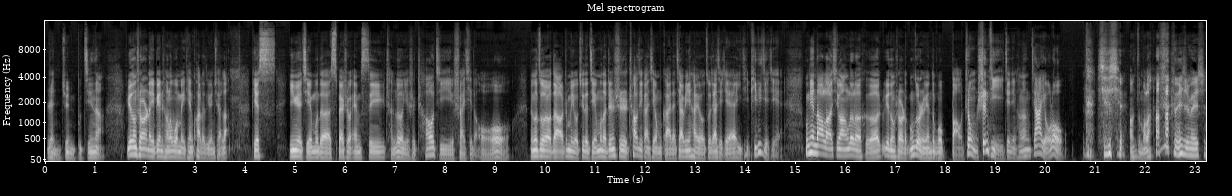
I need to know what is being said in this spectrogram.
忍俊不禁啊！悦动首尔呢，也变成了我每天快乐的源泉了。P.S. 音乐节目的 Special MC 陈乐也是超级帅气的哦。能够做到这么有趣的节目呢，真是超级感谢我们可爱的嘉宾，还有作家姐姐以及 PD 姐姐。冬天到了，希望乐乐和悦动首尔的工作人员都能够保重身体，健健康康，加油喽！谢谢，啊，怎么了？没 事没事，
